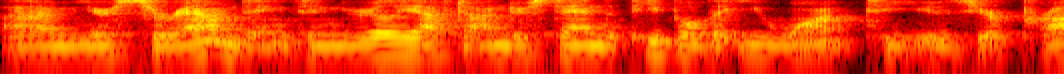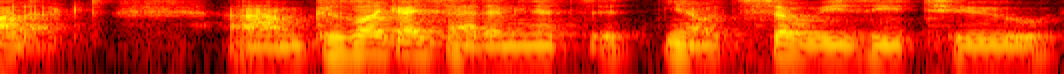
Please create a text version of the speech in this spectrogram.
um, your surroundings, and you really have to understand the people that you want to use your product. Because, like I said, I mean, it's it, you know it's so easy to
